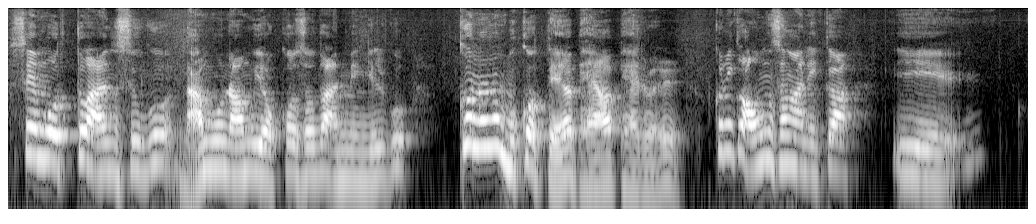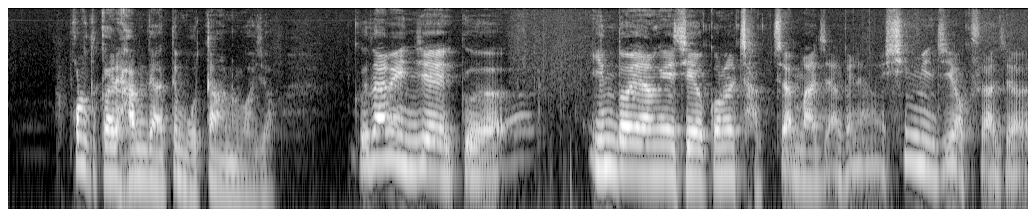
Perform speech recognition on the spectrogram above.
쇠못도 안 쓰고 나무 나무 엮어서도 안 매길고 끈으로 묶었대요 배와 배를. 그러니까 엉성하니까 이 포르투갈의 함대한테 못 당하는 거죠. 그 다음에 이제 그 인도양의 제어권을 잡자마자 그냥 식민지 역사죠.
